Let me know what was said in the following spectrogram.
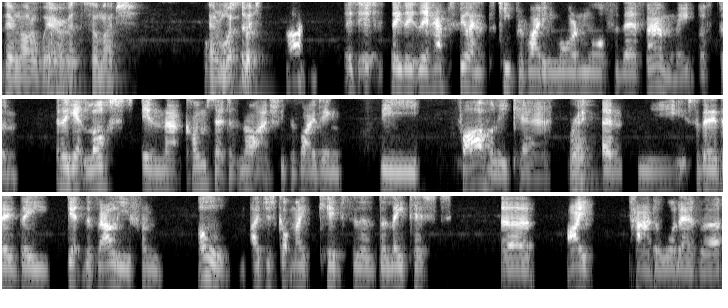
they're not aware of it so much. And also, what, it's it, they, they have to feel like they have to keep providing more and more for their family often. And they get lost in that concept of not actually providing the fatherly care. Right. And the, so they, they, they get the value from, oh, I just got my kids the, the latest uh, iPad or whatever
